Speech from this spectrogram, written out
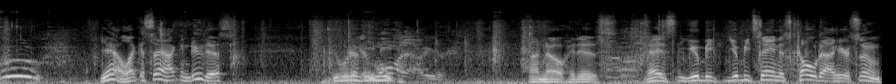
Woo! Yeah, like I said, I can do this. Do whatever you need. I know it is. You'll be you'll be saying it's cold out here soon.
